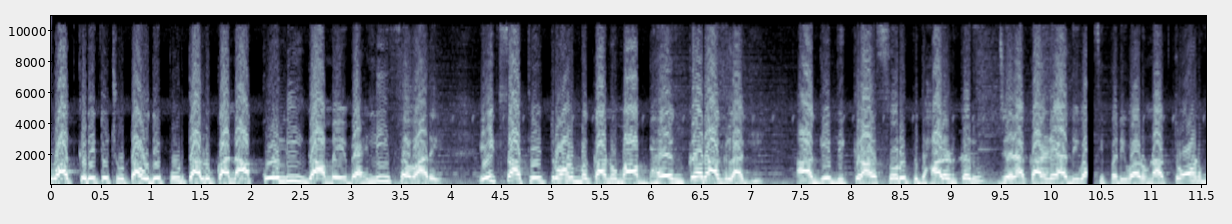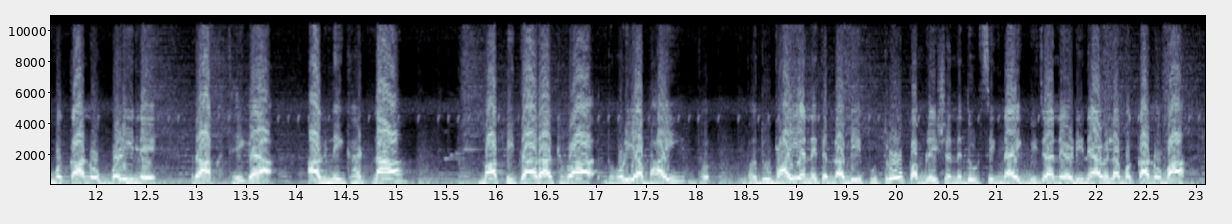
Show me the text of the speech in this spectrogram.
વાત કરીએ તો છોટાઉદેપુર તાલુકાના કોલી ગામે વહેલી સવારે એક સાથે ત્રણ મકાનોમાં ભયંકર આગ લાગી. આગે વિકરાળ સ્વરૂપ ધારણ કર્યું, જેના કારણે આદિવાસી પરિવારોના ત્રણ મકાનો બળીને રાખ થઈ ગયા. આગની ઘટનામાં પિતા રાઠવા, ધોળિયાભાઈ, ભ- ભદુભાઈ અને તેમના બે પુત્રો કમલેશ અને દુરસિંહના એકબીજાને અડીને આવેલા મકાનોમાં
